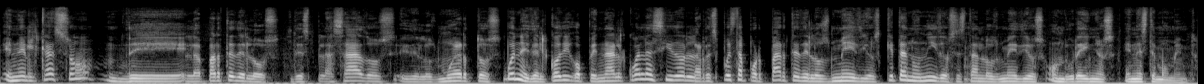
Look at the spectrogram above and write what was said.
En el caso de la parte de los desplazados y de los muertos, bueno, y del Código Penal, ¿cuál ha sido la respuesta por parte de los medios? ¿Qué tan unidos están los medios hondureños en este momento?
